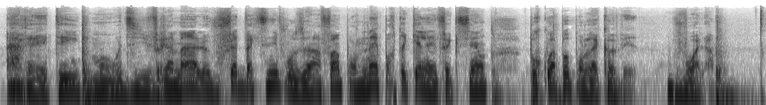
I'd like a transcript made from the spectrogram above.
arrêtez, maudit, vraiment. Là, vous faites vacciner vos enfants pour n'importe quelle infection. Pourquoi pas pour la COVID? Voilà.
